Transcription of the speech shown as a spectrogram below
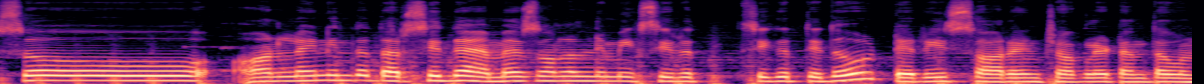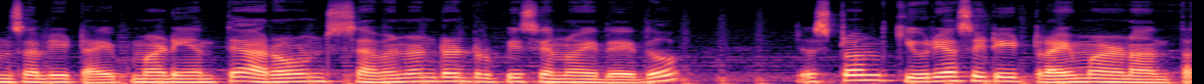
ಸೊ ಆನ್ಲೈನಿಂದ ತರಿಸಿದ್ದೆ ಅಮೆಝಾನಲ್ಲಿ ನಿಮಗೆ ಸಿಗುತ್ತೆ ಸಿಗುತ್ತಿದ್ದು ಟೆರಿಸ್ ಆರೆಂಜ್ ಚಾಕ್ಲೇಟ್ ಅಂತ ಒಂದ್ಸಲಿ ಟೈಪ್ ಮಾಡಿ ಅಂತೆ. ಅರೌಂಡ್ ಸೆವೆನ್ ಹಂಡ್ರೆಡ್ ರುಪೀಸ್ ಏನೋ ಇದೆ ಇದು. ಜಸ್ಟ್ ಒಂದು ಕ್ಯೂರಿಯಾಸಿಟಿ ಟ್ರೈ ಮಾಡೋಣ ಅಂತ.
